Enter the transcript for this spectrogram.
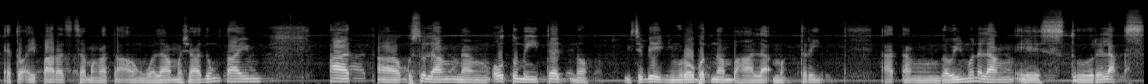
Ito ay para sa mga taong wala masyadong time at ah, gusto lang ng automated, no? Ibig sabihin, yung robot na bahala mag-trade. At ang gawin mo na lang is to relax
